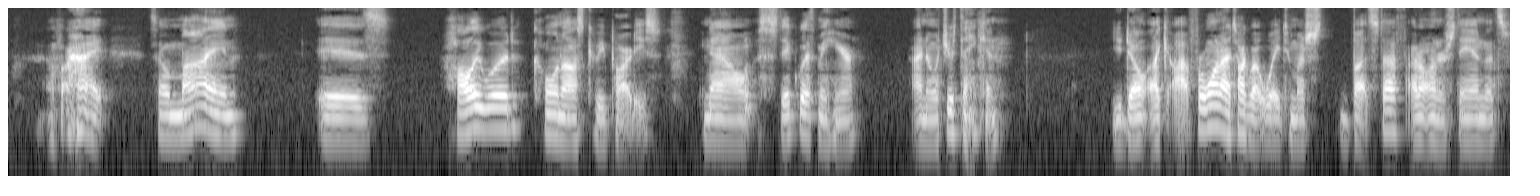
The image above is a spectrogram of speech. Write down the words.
All right. So mine is Hollywood colonoscopy parties. Now, stick with me here. I know what you're thinking. You don't like uh, for one I talk about way too much butt stuff. I don't understand that's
